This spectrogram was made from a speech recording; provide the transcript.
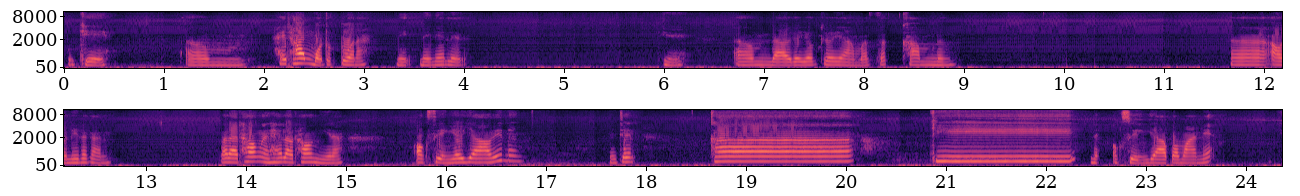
โอเคอให้ท่องหมดทุกตัวนะ ในในนี้เลย โอเคเอดาวจะยกตัวอย่างมาสักคำหนึ่ง อ่าเอานี้แล้วกันเวลาท่องเนี่ยให้เราท่องอย่างนี้นะ ออกเสียงยาวๆนิดนึง อย่างเช่นคาคีเนี่ยออกเสียงยาวประมาณเนี้ยโอเค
